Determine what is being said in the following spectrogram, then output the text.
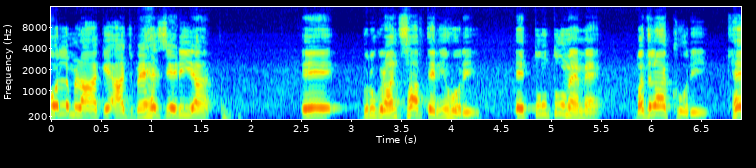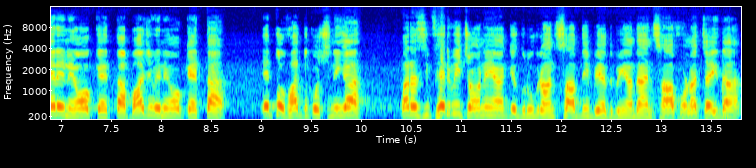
ਕੁੱਲ ਮਿਲਾ ਕੇ ਅੱਜ ਬਹਿਸ ਜਿਹੜੀ ਆ ਇਹ ਗੁਰੂ ਗ੍ਰੰਥ ਸਾਹਿਬ ਤੇ ਨਹੀਂ ਹੋ ਰਹੀ। ਇਹ ਤੂੰ ਤੂੰ ਮੈਂ ਮੈਂ ਬਦਲਾਖੋਰੀ ਖੋਰੀ ਨੇ ਉਹ ਕਹਿਤਾ, ਬਾਜਵੇ ਨੇ ਉਹ ਕਹਿਤਾ, ਇਹ ਤੋਂ ਵੱਧ ਕੁਛ ਨਹੀਂਗਾ ਪਰ ਅਸੀਂ ਫਿਰ ਵੀ ਚਾਹੁੰਦੇ ਹਾਂ ਕਿ ਗੁਰੂ ਗ੍ਰੰਥ ਸਾਹਿਬ ਦੀ ਬੇਅਦਬੀਆਂ ਦਾ ਇਨਸਾਫ ਹੋਣਾ ਚਾਹੀਦਾ।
